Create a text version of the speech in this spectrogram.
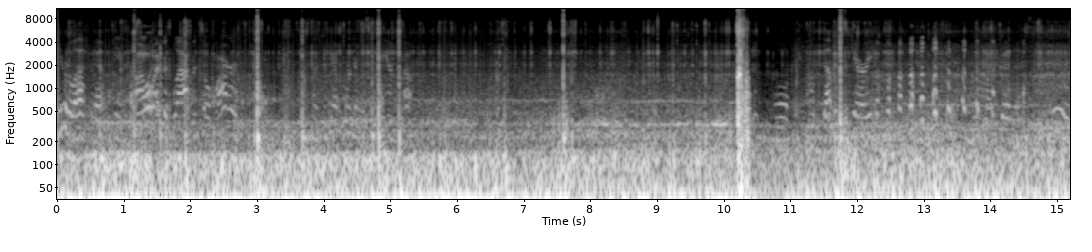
You were laughing at me. That's Oh, why. I was laughing so hard. It's like, yep, we're gonna stand up. Oh, that was scary. oh my goodness. Ooh.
